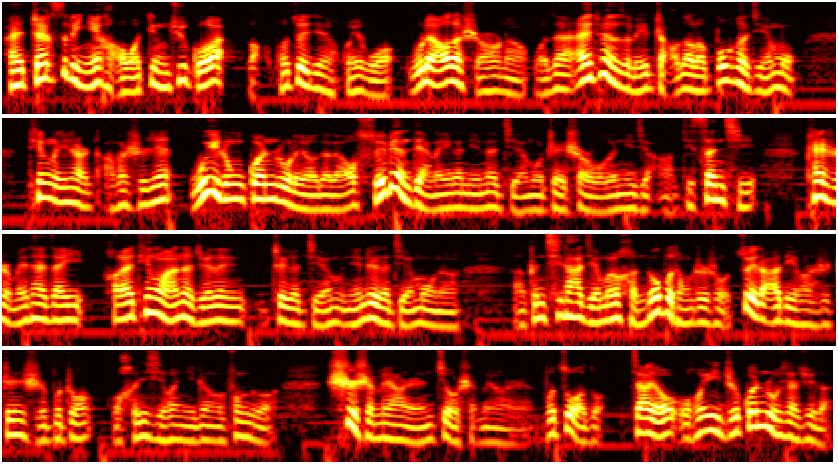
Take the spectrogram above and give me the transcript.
哎，杰克斯利你好，我定居国外，老婆最近回国，无聊的时候呢，我在 iTunes 里找到了播客节目。听了一下打发时间，无意中关注了有的聊，随便点了一个您的节目，这事儿我跟你讲，第三期开始没太在意，后来听完呢，觉得这个节目您这个节目呢，啊，跟其他节目有很多不同之处，最大的地方是真实不装，我很喜欢你这种风格，是什么样人就什么样人，不做作，加油，我会一直关注下去的。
